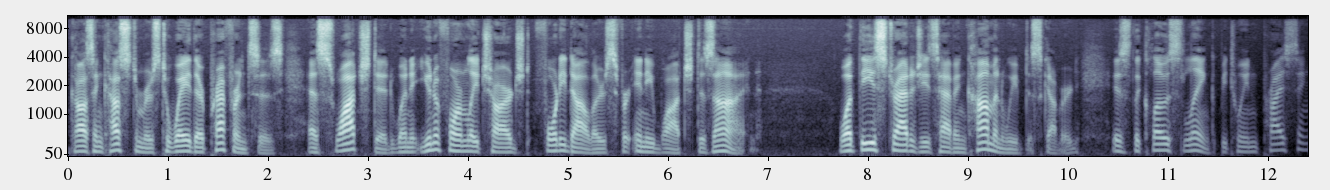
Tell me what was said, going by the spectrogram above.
causing customers to weigh their preferences, as Swatch did when it uniformly charged $40 for any watch design. What these strategies have in common, we've discovered, is the close link between pricing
